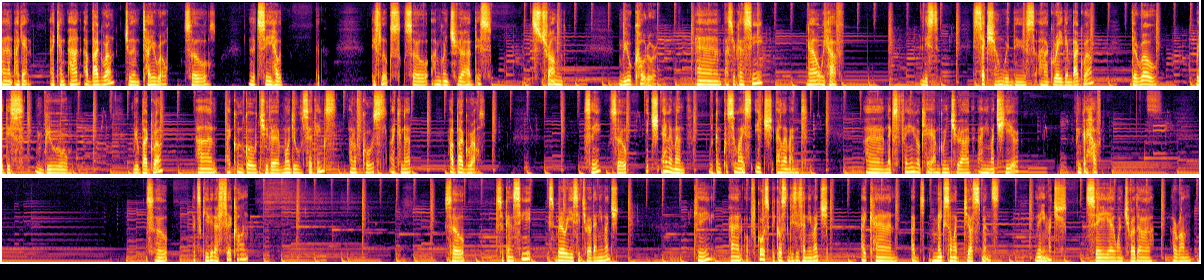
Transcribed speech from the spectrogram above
and again I can add a background to the entire row. So let's see how this looks. So I'm going to add this strong blue color. And as you can see now we have this section with this uh, gradient background. The row with this blue blue background and I can go to the module settings. And of course I can add a background. See? So each element you can customize each element. Uh, next thing okay I'm going to add an image here. I think I have. So let's give it a second. So as you can see, it's very easy to add an image. Okay, and of course, because this is an image, I can make some adjustments to the image. Say I want to add a, around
